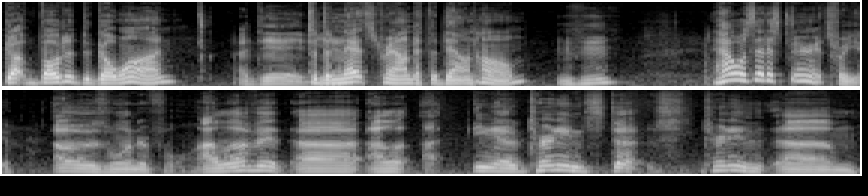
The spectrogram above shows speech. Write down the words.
got voted to go on I did to the yeah. next round at the Down Home. Mm-hmm. How was that experience for you? Oh, it was wonderful. I love it. Uh, I, I- you know, turning stuff, turning, um,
